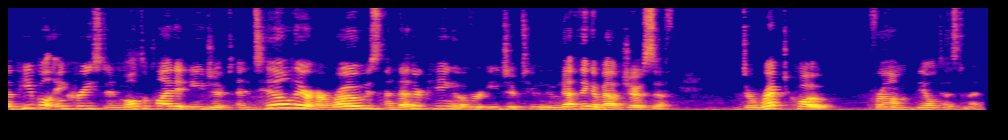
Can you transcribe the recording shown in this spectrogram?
the people increased and multiplied in Egypt until there arose another king over Egypt who knew nothing about Joseph. Direct quote from the Old Testament.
